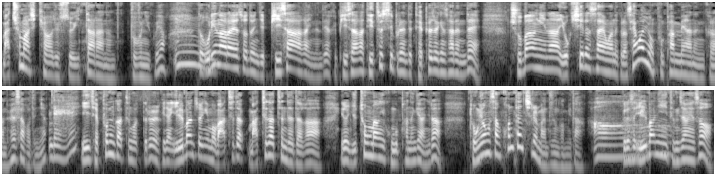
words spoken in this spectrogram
맞춤화 시켜줄 수 있다라는 부분이고요. 음. 또 우리나라에서도 이제 비사가 있는데요. 그 비사가 D2C 브랜드 대표적인 사례인데 주방이나 욕실에서 사용하는 그런 생활용품 판매하는 그런 회사거든요. 네. 이 제품 같은 것들을 그냥 일반적인 뭐 마트 마트 같은 데다가 이런 유통망이 공급하는 게 아니라 동영상 콘텐츠를 만드는 겁니다. 아. 그래서 일반인이 등장해서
